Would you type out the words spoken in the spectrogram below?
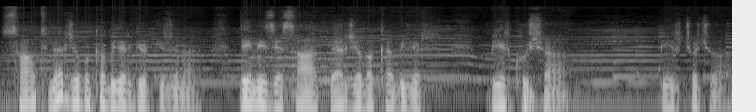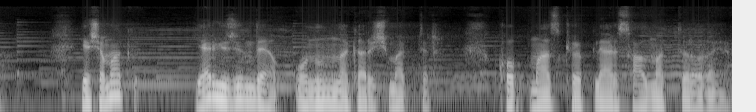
saatlerce bakabilir gökyüzüne. Denize saatlerce bakabilir. Bir kuşa, bir çocuğa. Yaşamak yeryüzünde onunla karışmaktır. Kopmaz kökler salmaktır oraya.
